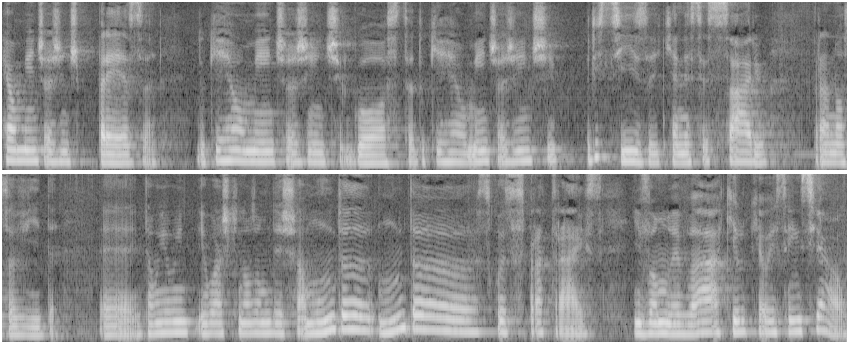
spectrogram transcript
realmente a gente preza, do que realmente a gente gosta, do que realmente a gente precisa e que é necessário para a nossa vida. É, então eu, eu acho que nós vamos deixar muita, muitas coisas para trás e vamos levar aquilo que é o essencial.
